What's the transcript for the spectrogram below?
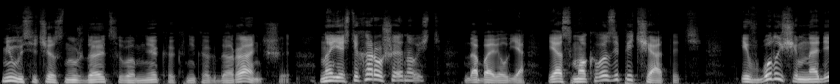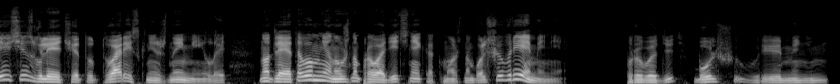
Мила сейчас нуждается во мне, как никогда раньше. — Но есть и хорошая новость, — добавил я. Я смог его запечатать и в будущем надеюсь извлечь эту тварь из княжны Милы. Но для этого мне нужно проводить с ней как можно больше времени. — Проводить больше времени,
